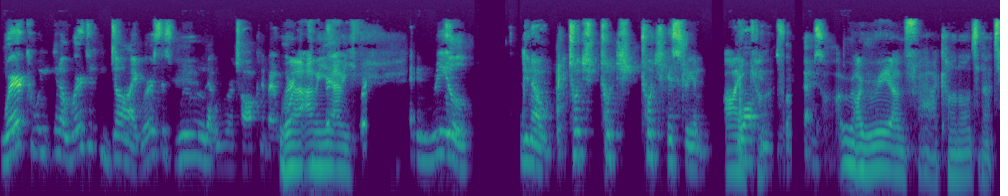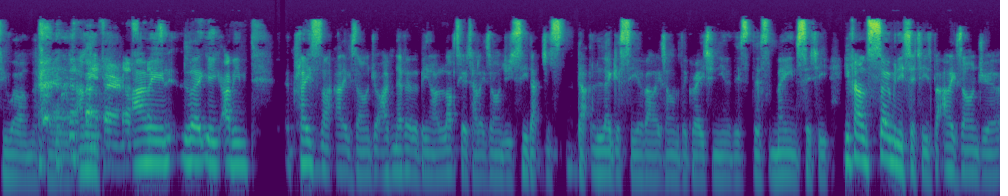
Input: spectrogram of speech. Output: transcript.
Where can we, you know, where did he die? Where's this room that we were talking about? Where, well, I mean, I mean, a real, you know, touch, touch, touch history and I can't. I really, I'm, I can't answer that too well. i mean, I mean, look, I mean, places like Alexandria, I've never ever been. I'd love to go to Alexandria. You see that just that legacy of Alexander the Great, and you know this this main city. He found so many cities, but Alexandria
